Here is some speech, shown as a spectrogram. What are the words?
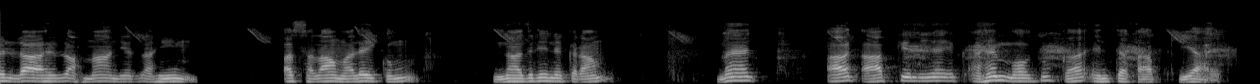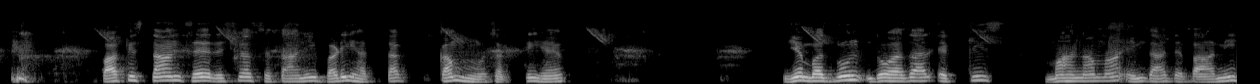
اللہ الرحمن الرحیم۔ السلام علیکم، ناظرین کرام۔ میں آج آپ کے لیے ایک اہم موضوع کا انتخاب کیا ہے۔ پاکستان سے رشوت ستانی بڑی حد تک کم ہو سکتی ہے۔ یہ مضمون دو ہزار اکیس ماہنامہ امداد باہمی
